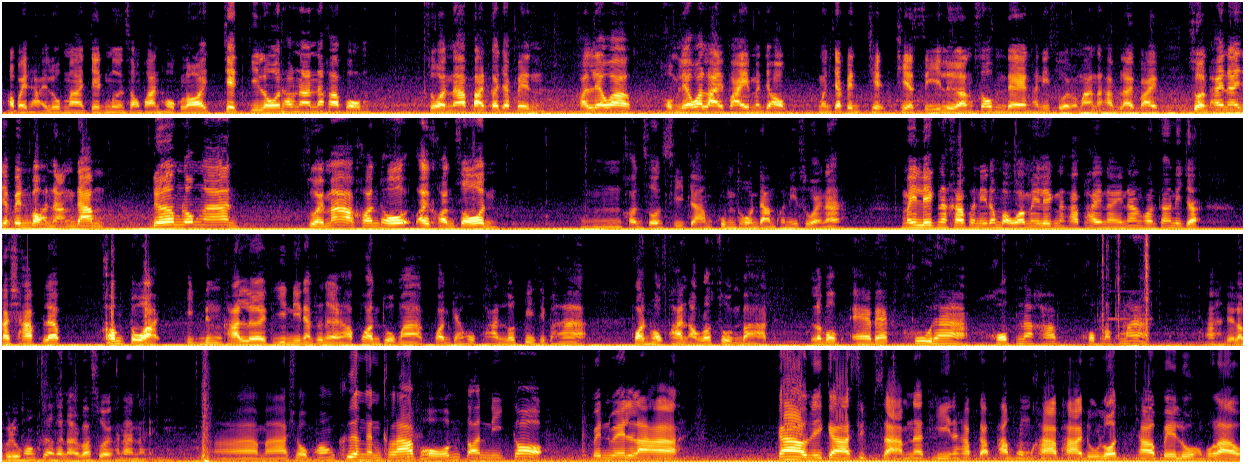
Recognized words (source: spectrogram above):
เอาไปถ่ายรูปมา 72,607กิโลเท่านั้นนะครับผมส่วนหน้าปัดก็จะเป็นเขาเรียกว่าผมเรียกว่าลายไฟมันจะออกมันจะเป็นเฉียดสีเหลืองส้มแดงคันนี้สวยมากๆนะครับลายไฟ ส่วนภายในจะเป็นเบาะหนังดำเดิมโรงงาน สวยมากคอนโทรไอคอนโซล อืมคอนโซลสีดำคุมโทนดำคันนี้สวยนะ ไม่เล็กนะครับคันนี้ต้องบอกว่าไม่เล็กนะครับ ภายในนั่งค่อนข้างที่จะกระชับและคล่องตัวอีกหนึ่งคันเลย ยินดีนำเสนอนะครับ ผ่อนถูกมากผ่อนแค่6,000รถปี15ผ่อน6,000ออกรถศูนย์บาท ระบบแอร์แบ็กคู่หน้าครบนะครับ ครบมากๆอะเดี๋ยวเราไปดูห้องเครื่องกันหน่อยว่าสวยขนาดไหนมาชมห้องเครื่องกันครับผม ตอนนี้ก็เป็นเวลา 9นาฬิกา13 นาทีนะครับ กับอัมพมคาพาดูรถชาวเปรูของพวกเรา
